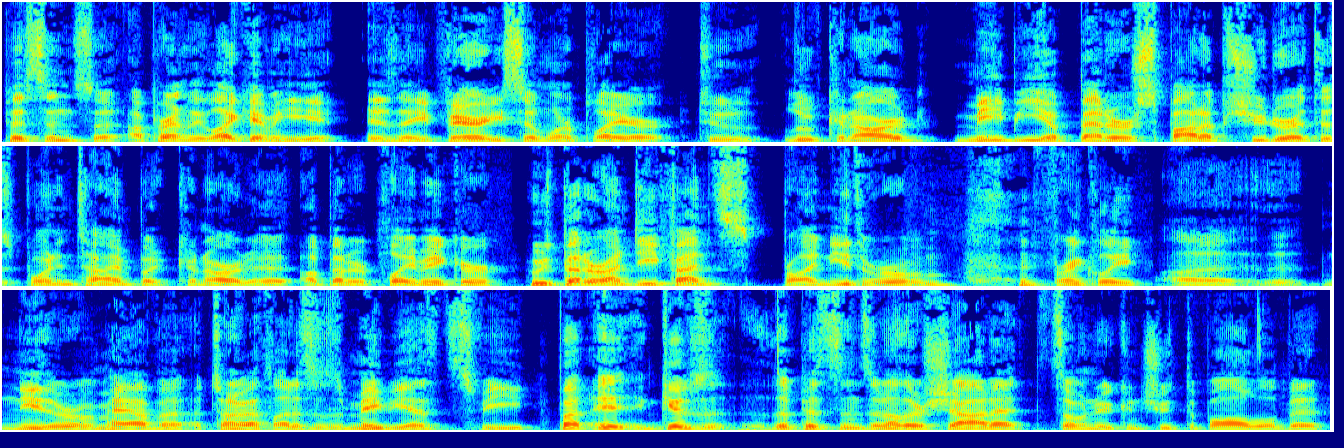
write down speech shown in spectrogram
Pistons uh, apparently like him. He is a very similar player to Luke Kennard, maybe a better spot up shooter at this point in time, but Kennard a, a better playmaker. Who's better on defense? Probably neither of them, frankly. Uh, neither of them have a, a, ton of athleticism, maybe as Svi, but it gives the Pistons another shot at someone who can shoot the ball a little bit.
